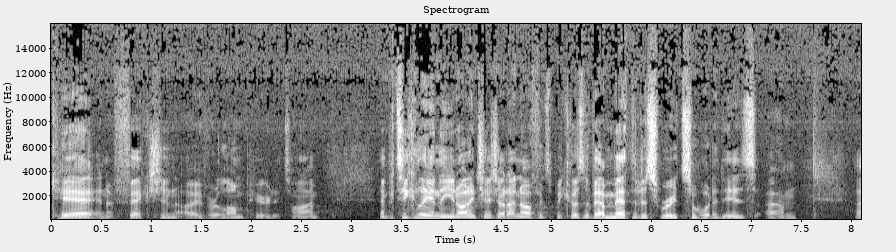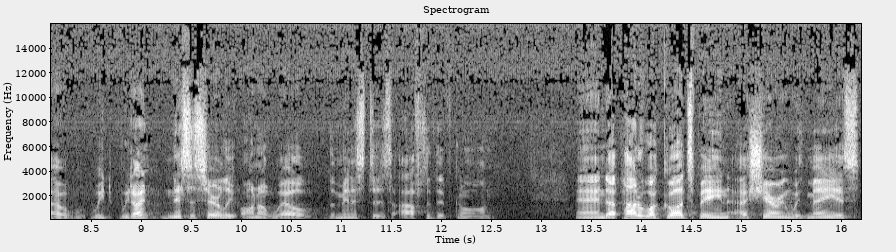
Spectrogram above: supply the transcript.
care and affection over a long period of time. And particularly in the United Church, I don't know if it's because of our Methodist roots or what it is. Um, uh, we, we don't necessarily honour well the ministers after they've gone. And uh, part of what God's been uh, sharing with me is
